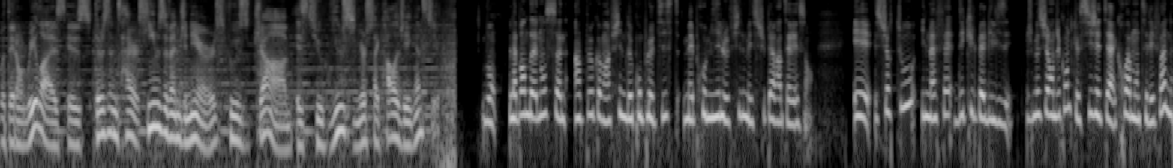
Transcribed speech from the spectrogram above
What they don't realize is there's entire teams of engineers whose job is to use your psychology against you. Bon, la bande-annonce sonne un peu comme un film de complotiste, mais promis, le film est super intéressant. Et surtout, il m'a fait déculpabiliser. Je me suis rendu compte que si j'étais accro à mon téléphone,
